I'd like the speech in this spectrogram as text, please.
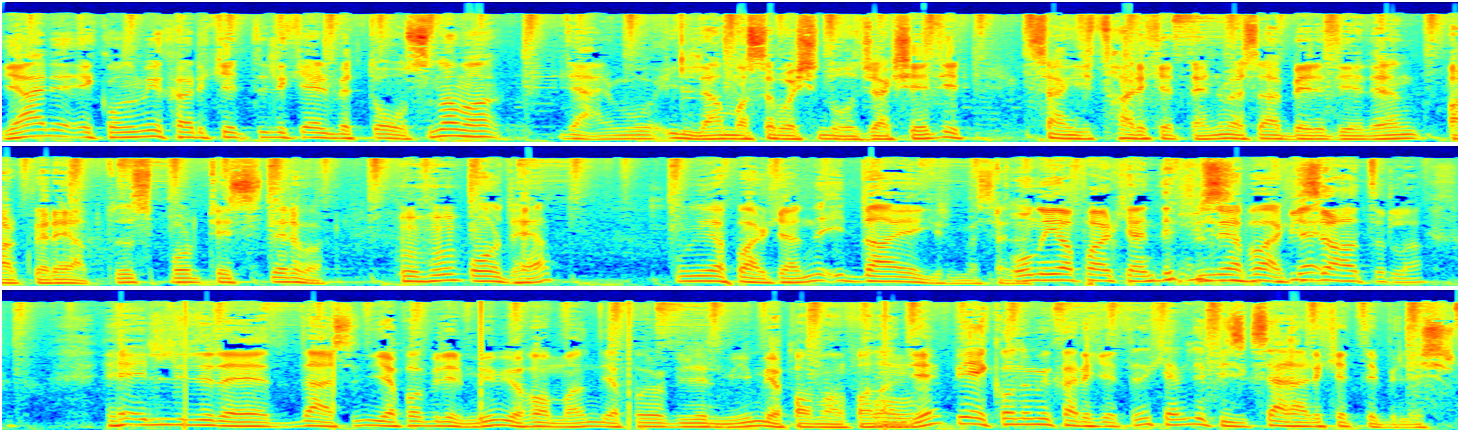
Yani ekonomik hareketlilik elbette olsun ama yani bu illa masa başında olacak şey değil. Sen git hareketlerini mesela belediyelerin parklara yaptığı spor tesisleri var. Orada yap. Bunu yaparken de iddiaya gir mesela. Onu yaparken de bizi, yaparken- bizi hatırla. 50 liraya dersin yapabilir miyim yapamam yapabilir miyim yapamam falan diye bir ekonomik hareketlilik hem de fiziksel hareketle birleşir.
